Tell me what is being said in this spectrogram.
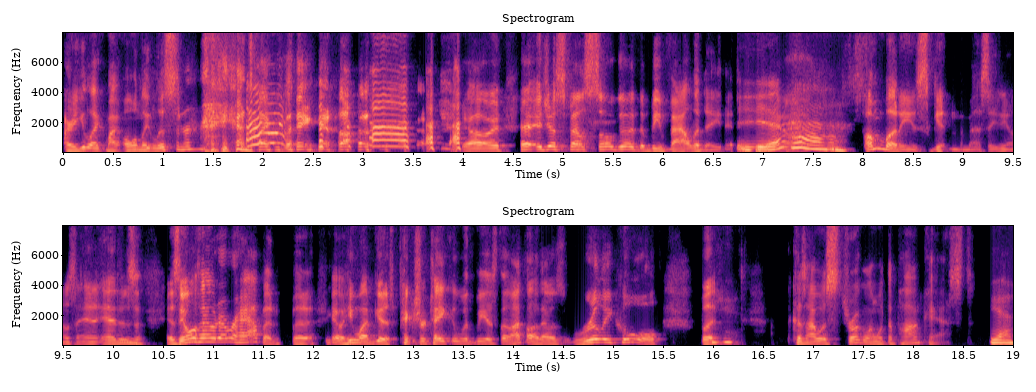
are you like my only listener? thing, you know? you know, it, it, just felt so good to be validated. Yeah. You know? Somebody's getting the message, you know, and, and it's, it's, the only time it would ever happen. But, you know, he wanted to get his picture taken with me and stuff. I thought that was really cool. But because I was struggling with the podcast. Yeah.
